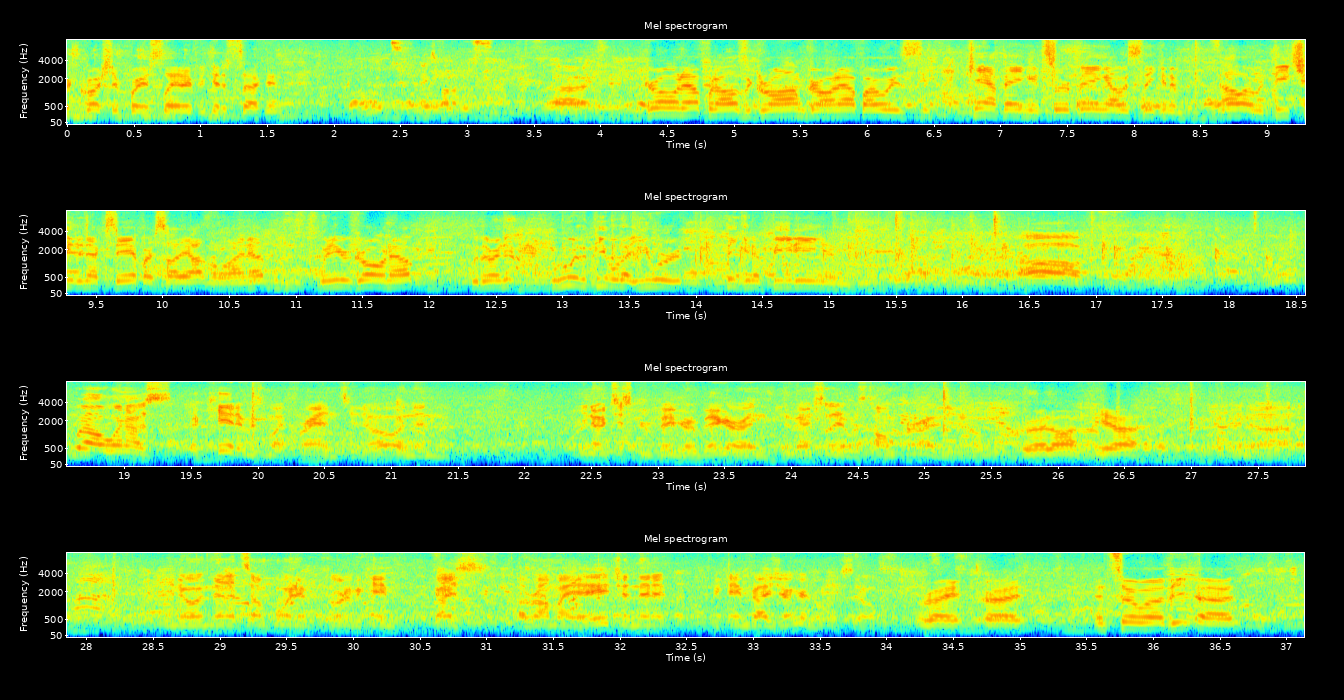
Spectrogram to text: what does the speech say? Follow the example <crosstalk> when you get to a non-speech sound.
have a question for you, Slater, if you get a second. Uh, growing up, when I was a Grom, growing up, I was camping and surfing. I was thinking of how I would beat you the next day if I saw you out in the lineup. When you were growing up, were there any? Who were the people that you were thinking of beating? And Oh. Well, when I was a kid, it was my friends, you know, and then, you know, it just grew bigger and bigger, and eventually it was Tom Curren, you know, right on, yeah, and uh, know, and then at some point it sort of became guys around my age, and then it became guys younger than me. So right, right. And so uh, the uh,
